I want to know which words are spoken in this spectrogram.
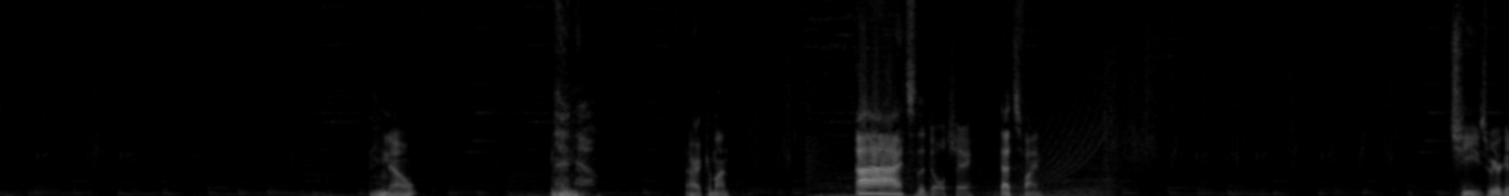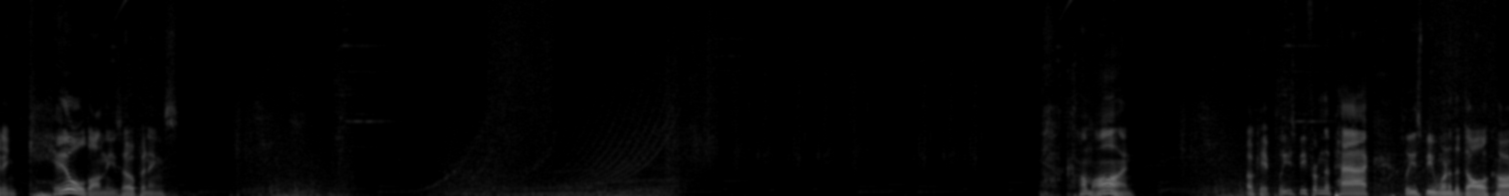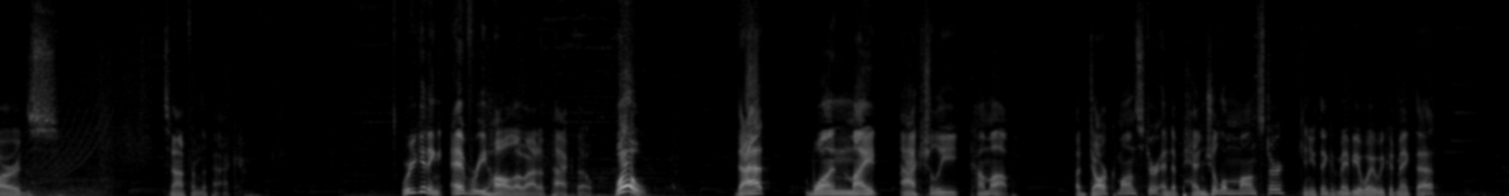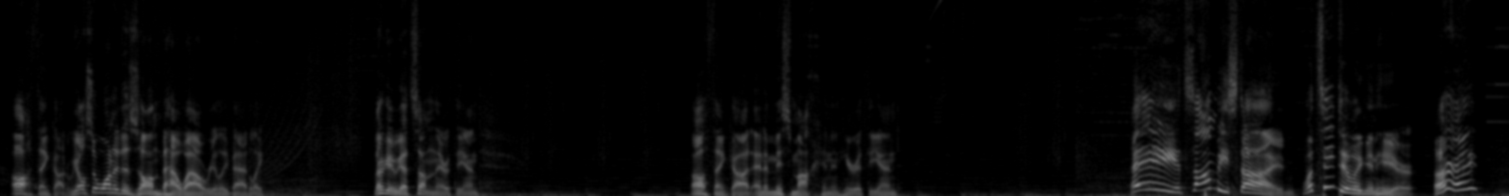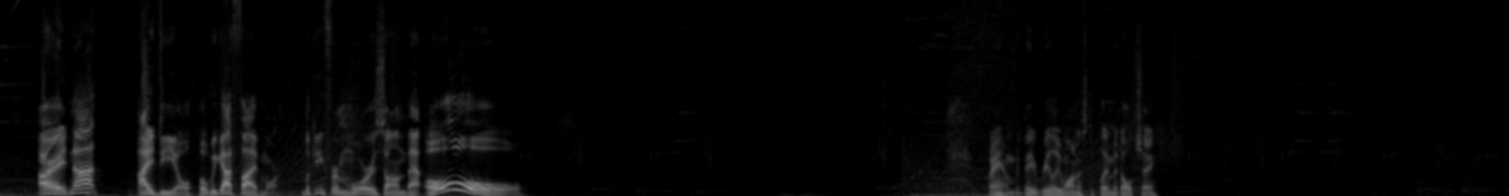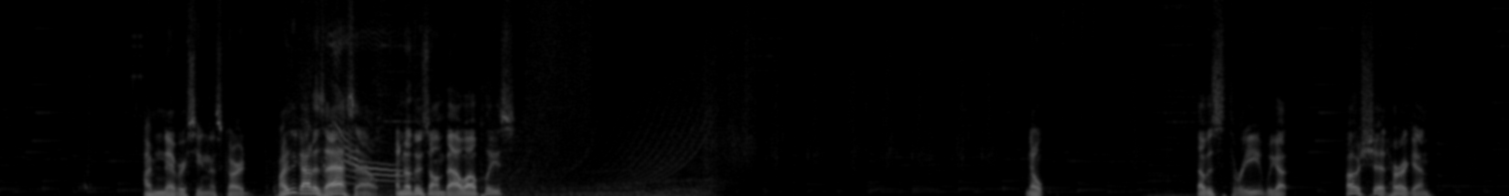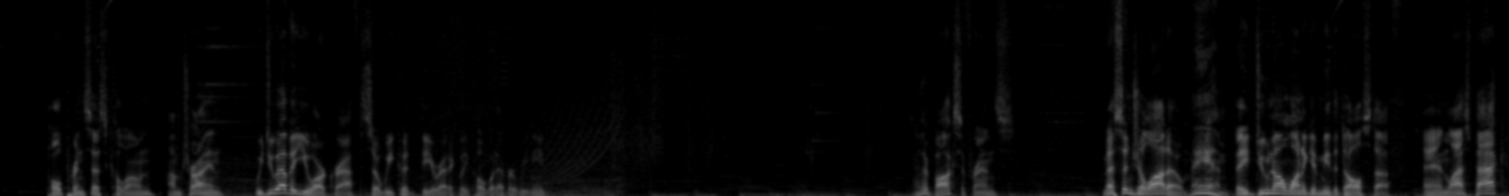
No. no. All right, come on. Ah, it's the Dolce. That's fine. Jeez, we are getting killed on these openings. Come on. Okay, please be from the pack. Please be one of the doll cards. It's not from the pack. We're getting every hollow out of pack, though. Whoa! That one might actually come up. A dark monster and a pendulum monster. Can you think of maybe a way we could make that? Oh, thank God. We also wanted a Zombow Wow really badly. Okay, we got something there at the end. Oh, thank God. And a Miss Machen in here at the end. Hey, it's Zombie Stein! What's he doing in here? All right. All right, not ideal, but we got five more. Looking for more Zombat. Oh! Would they really want us to play Madolche? I've never seen this card. Why has he got his ass out? Another Zombow Wow, please. Nope. That was three. We got... Oh, shit. Her again. Pull Princess Cologne. I'm trying. We do have a UR craft, so we could theoretically pull whatever we need. Another box of friends. Messengelato. Man, they do not want to give me the doll stuff. And last pack.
